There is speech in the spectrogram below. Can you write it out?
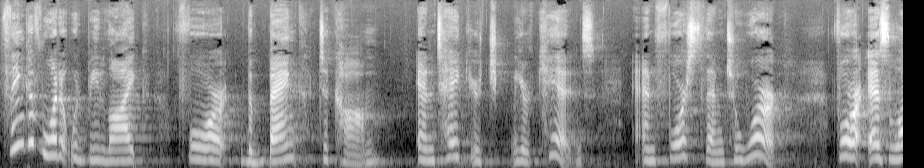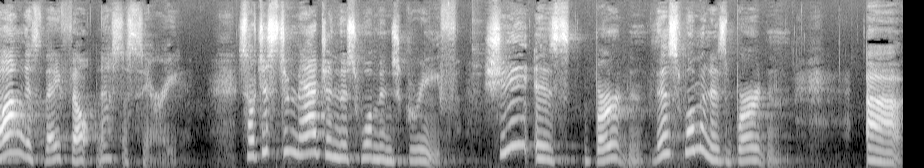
think of what it would be like for the bank to come and take your, your kids and force them to work for as long as they felt necessary. So just imagine this woman's grief. She is burdened. This woman is burdened. Uh,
